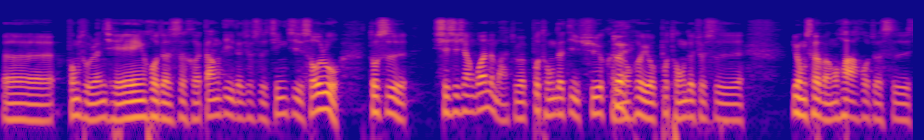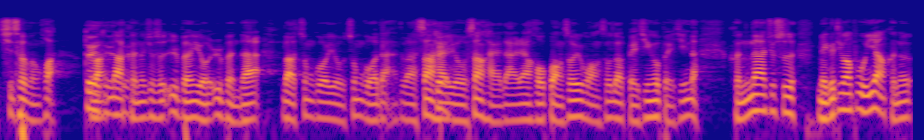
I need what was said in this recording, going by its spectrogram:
呃风土人情，或者是和当地的就是经济收入都是息息相关的嘛。就是不同的地区可能会有不同的就是用车文化或者是汽车文化。吧？对对对那可能就是日本有日本的，对吧？中国有中国的，对吧？上海有上海的，然后广州有广州的，北京有北京的，可能呢就是每个地方不一样，可能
